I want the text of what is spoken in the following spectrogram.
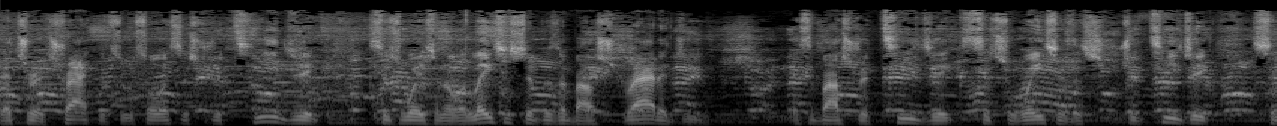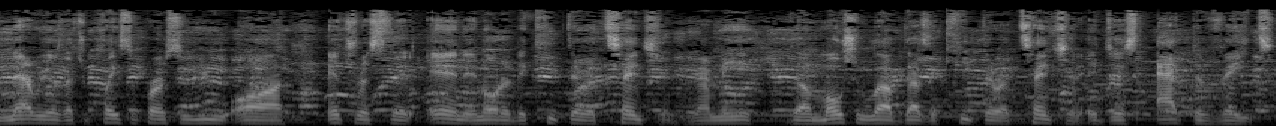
that you're attracted to. So it's a strategic situation. A relationship is about strategy. It's about strategic situations, strategic scenarios that you place the person you are interested in in order to keep their attention. You know what I mean? The emotion love doesn't keep their attention it just activates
